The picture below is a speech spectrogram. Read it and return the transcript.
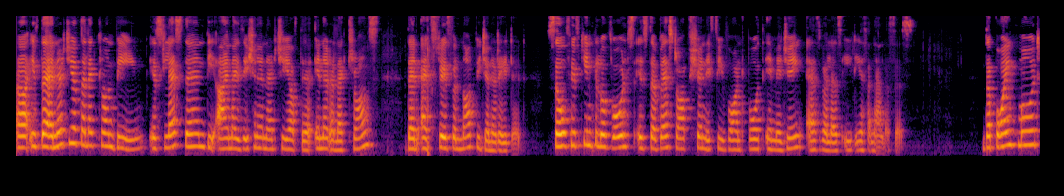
Uh, if the energy of the electron beam is less than the ionization energy of the inner electrons, then X-rays will not be generated. So 15 kilovolts is the best option if we want both imaging as well as EDS analysis. The point mode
